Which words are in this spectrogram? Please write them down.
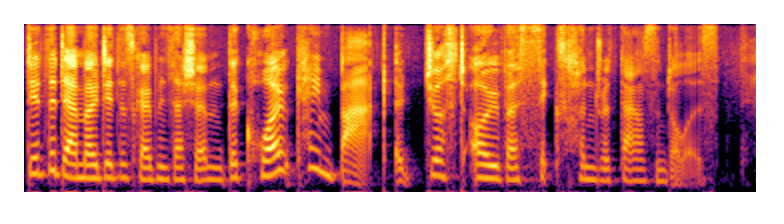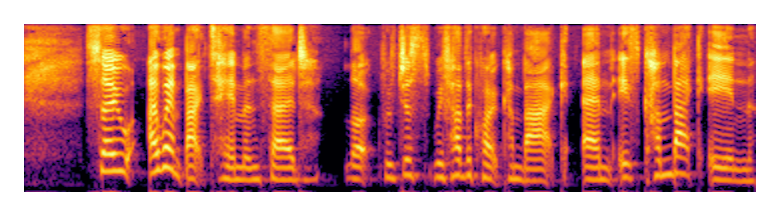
did the demo, did the scoping session. The quote came back at just over $600,000. So I went back to him and said, look, we've just, we've had the quote come back. and um, it's come back in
